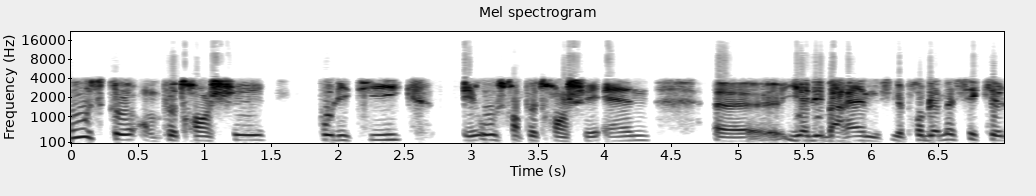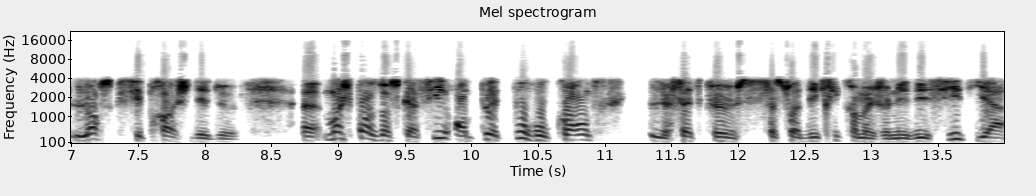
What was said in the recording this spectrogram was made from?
où est-ce qu'on peut trancher politique et où qu'on peut trancher haine Il y a des barèmes. Le problème, c'est que lorsque c'est proche des deux. moi, je pense dans ce cas-ci, on peut être pour ou contre le fait que ça soit décrit comme un génocide, il y il y a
